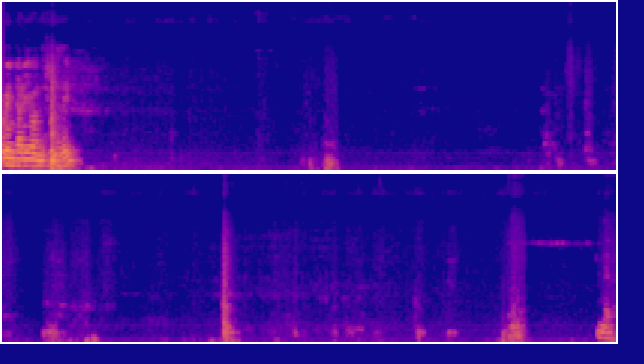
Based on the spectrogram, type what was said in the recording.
പ്രിന്റാണ് ഈ വന്നിട്ടുള്ളത് ഇതാണ്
